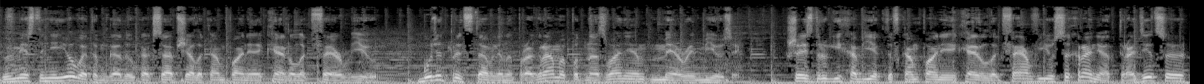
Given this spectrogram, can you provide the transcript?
Вместо нее в этом году, как сообщала компания Cadillac Fairview, будет представлена программа под названием Merry Music – Шесть других объектов компании Cadillac Fairview сохранят традицию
